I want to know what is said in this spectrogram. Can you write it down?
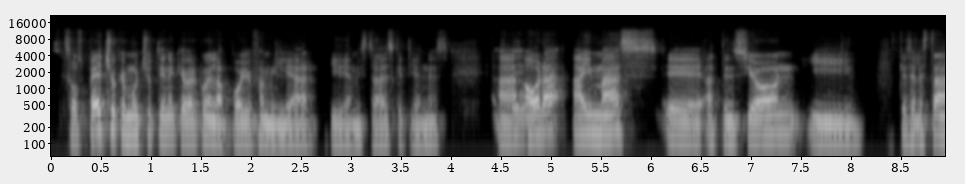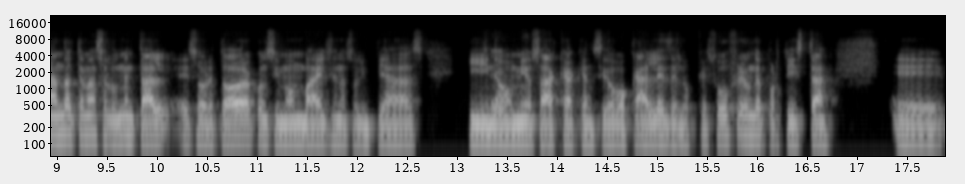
sospecho que mucho tiene que ver con el apoyo familiar y de amistades que tienes. Ah, ahora hay más atención y que se le está dando al tema de salud mental, eh, sobre todo ahora con Simone Biles en las Olimpiadas y Naomi Osaka, que han sido vocales de lo que sufre un deportista eh,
